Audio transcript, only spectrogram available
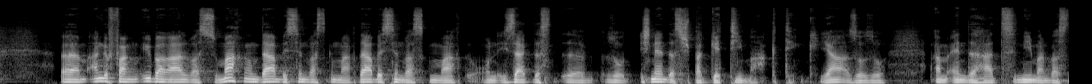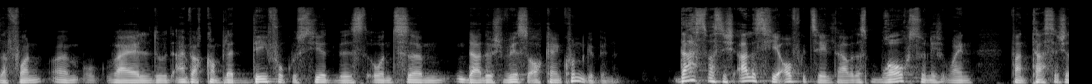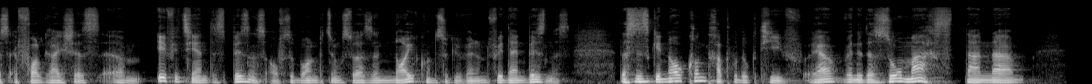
ähm, angefangen, überall was zu machen, da bisschen was gemacht, da bisschen was gemacht und ich sage das äh, so, ich nenne das Spaghetti-Marketing, ja, also so am Ende hat niemand was davon, ähm, weil du einfach komplett defokussiert bist und ähm, dadurch wirst du auch keinen Kunden gewinnen. Das, was ich alles hier aufgezählt habe, das brauchst du nicht, um ein fantastisches, erfolgreiches, ähm, effizientes Business aufzubauen, beziehungsweise Neukunden zu gewinnen für dein Business. Das ist genau kontraproduktiv. Ja, wenn du das so machst, dann äh,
